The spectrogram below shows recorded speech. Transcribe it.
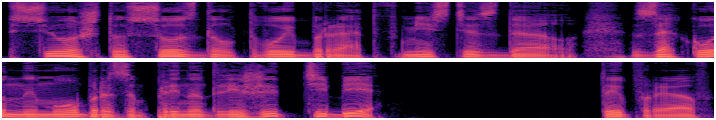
Все, что создал твой брат вместе с Дао, законным образом принадлежит тебе. Ты прав.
